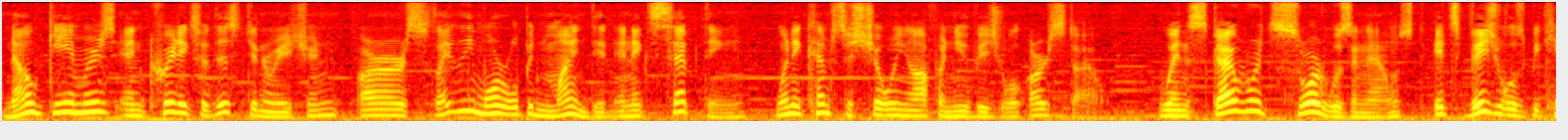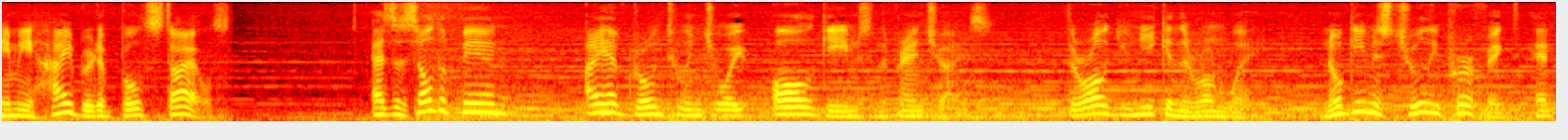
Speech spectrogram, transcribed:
Now, gamers and critics of this generation are slightly more open minded and accepting when it comes to showing off a new visual art style. When Skyward Sword was announced, its visuals became a hybrid of both styles. As a Zelda fan, I have grown to enjoy all games in the franchise. They're all unique in their own way. No game is truly perfect, and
